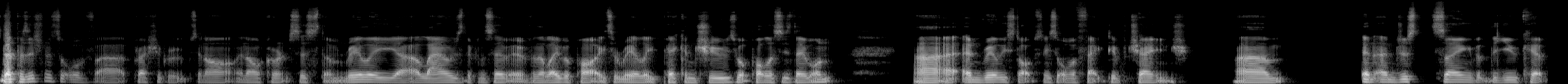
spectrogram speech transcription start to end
their position as sort of uh, pressure groups in our in our current system really uh, allows the Conservative and the Labour Party to really pick and choose what policies they want, uh, and really stops any sort of effective change. Um, and and just saying that the UKIP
